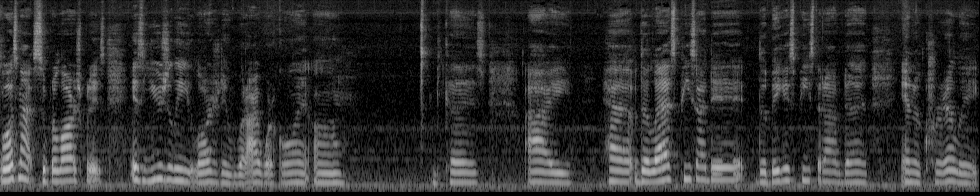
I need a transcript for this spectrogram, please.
well, it's not super large, but it's it's usually larger than what I work on. Um, because I have the last piece I did, the biggest piece that I've done in acrylic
